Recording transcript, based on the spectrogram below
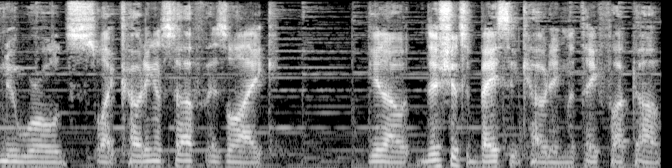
New World's like coding and stuff is like you know, this shit's basic coding that they fucked up.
